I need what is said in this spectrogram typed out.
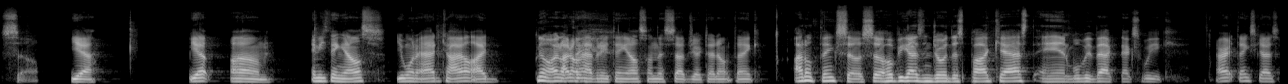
So Yeah. Yep. Um, anything else you want to add, Kyle? I no, I I don't, don't think- have anything else on this subject, I don't think. I don't think so. So hope you guys enjoyed this podcast and we'll be back next week. All right, thanks guys.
